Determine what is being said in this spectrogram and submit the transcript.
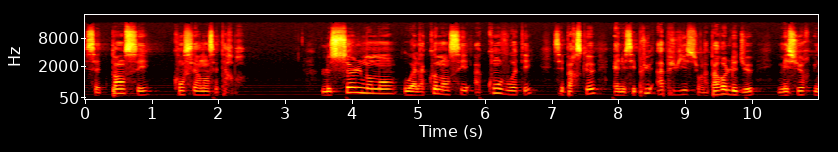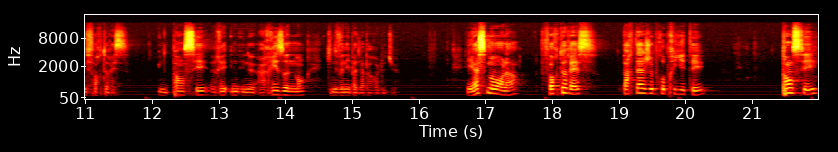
cette pensée concernant cet arbre. Le seul moment où elle a commencé à convoiter, c'est parce qu'elle ne s'est plus appuyée sur la parole de Dieu, mais sur une forteresse, une pensée, un raisonnement qui ne venait pas de la parole de Dieu. Et à ce moment-là, forteresse, partage de propriété, pensée,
